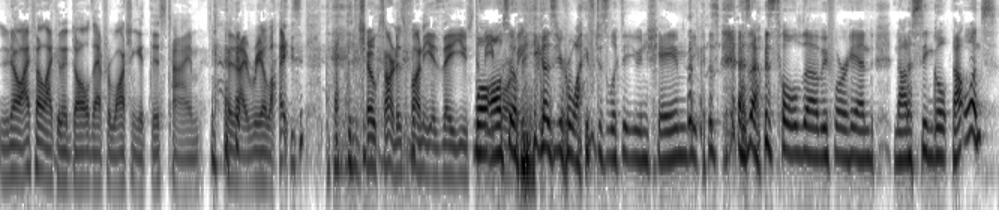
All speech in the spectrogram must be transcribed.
You know, I felt like an adult after watching it this time because I realized that the jokes aren't as funny as they used to Well, be. also for me. because your wife just looked at you in shame because, as I was told uh, beforehand, not a single, not once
